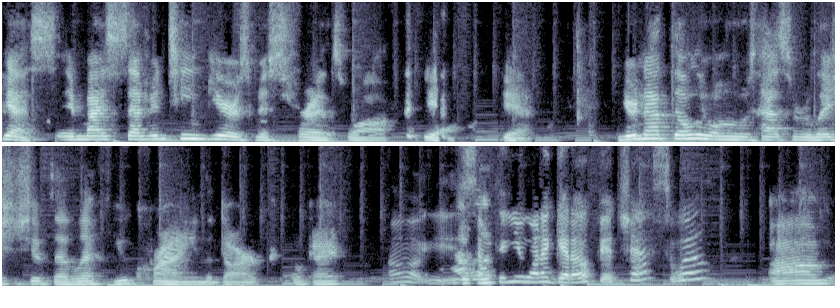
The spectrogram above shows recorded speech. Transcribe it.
yes, in my 17 years, Miss Francois. Yeah, yeah. You're not the only one who's had some relationships that left you crying in the dark. Okay. Oh, something you want to get off your chest, Will? Um,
